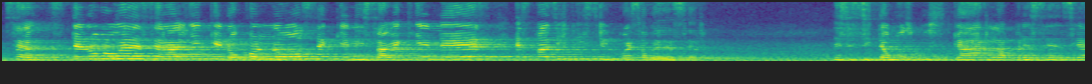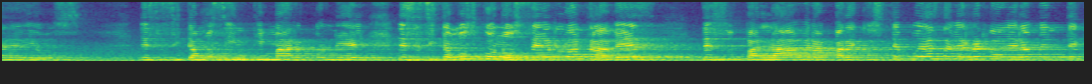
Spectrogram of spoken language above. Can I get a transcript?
O sea, usted no va a obedecer a alguien que no conoce, que ni sabe quién es, es más difícil pues obedecer. Necesitamos buscar la presencia de Dios. Necesitamos intimar con Él. Necesitamos conocerlo a través de su palabra para que usted pueda saber verdaderamente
